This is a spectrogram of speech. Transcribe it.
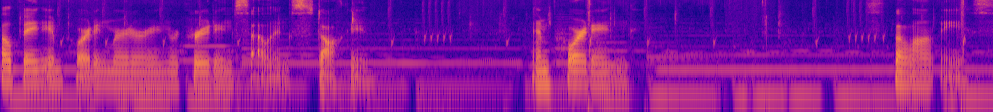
helping, importing, murdering, recruiting, selling, stalking, importing salamis.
